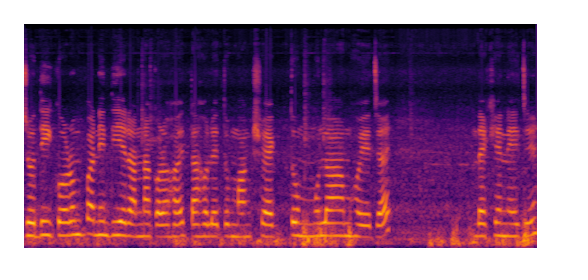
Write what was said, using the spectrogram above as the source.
যদি গরম পানি দিয়ে রান্না করা হয়, তাহলে তো মাংস একদম মুলাম হয়ে যায়। দেখেন এই যে,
